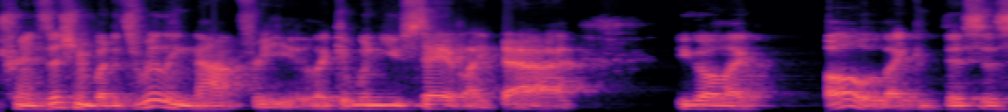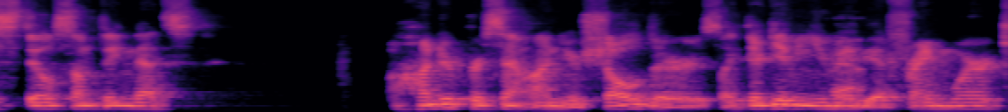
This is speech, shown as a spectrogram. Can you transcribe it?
transition but it's really not for you like when you say it like that you go like oh, like this is still something that's 100% on your shoulders. Like they're giving you maybe a framework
